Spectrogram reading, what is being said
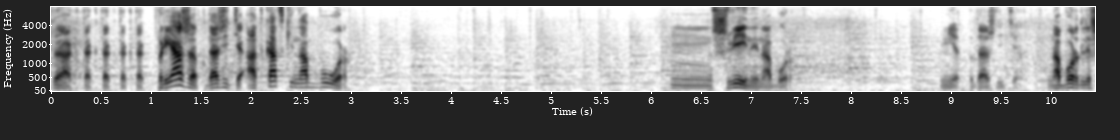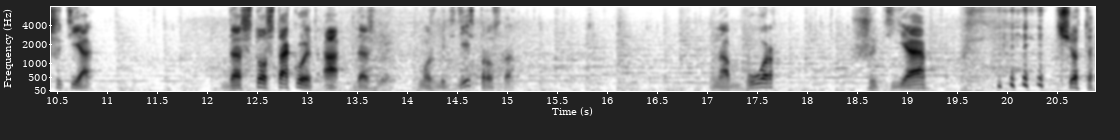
Так, так, так, так, так. Пряжа, подождите, ткацкий набор? Швейный набор. Нет, подождите. Набор для шитья. Да что ж такое-то? А, подожди. Может быть здесь просто? Набор шитья. Что-то,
